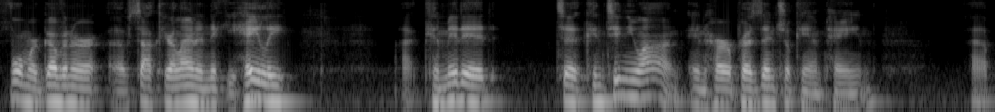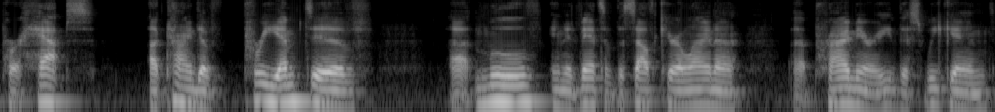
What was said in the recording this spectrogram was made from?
former governor of South Carolina, Nikki Haley, uh, committed to continue on in her presidential campaign, uh, perhaps a kind of preemptive uh, move in advance of the South Carolina uh, primary this weekend.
